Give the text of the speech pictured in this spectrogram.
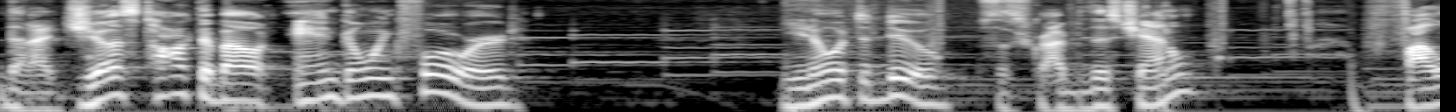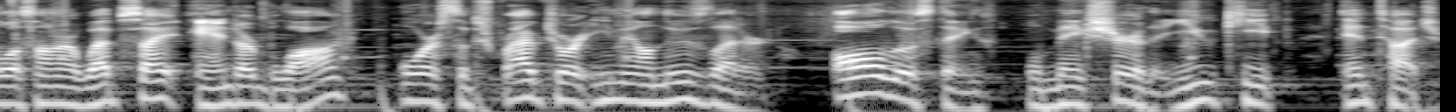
that I just talked about and going forward, you know what to do. Subscribe to this channel, follow us on our website and our blog, or subscribe to our email newsletter. All those things will make sure that you keep in touch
